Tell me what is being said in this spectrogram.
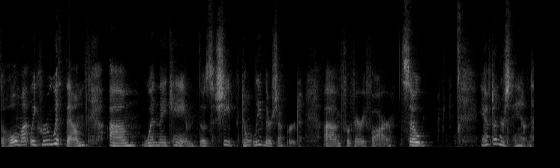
the whole motley crew with them um, when they came. Those sheep don't leave their shepherd um, for very far. So you have to understand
